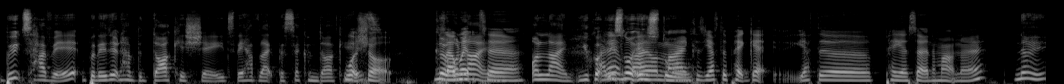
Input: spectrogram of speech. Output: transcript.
Boots have it, but they don't have the darkest shades. They have like the second darkest. What shop? No, I online. went to. Online. You got. don't It's not in store. online because you have to pay get you have to pay a certain amount. No. No.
